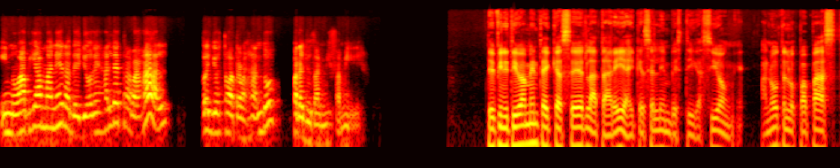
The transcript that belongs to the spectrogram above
y no había manera de yo dejar de trabajar, pues yo estaba trabajando para ayudar a mi familia. Definitivamente hay que hacer la tarea, hay que hacer la investigación. Anoten los papás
